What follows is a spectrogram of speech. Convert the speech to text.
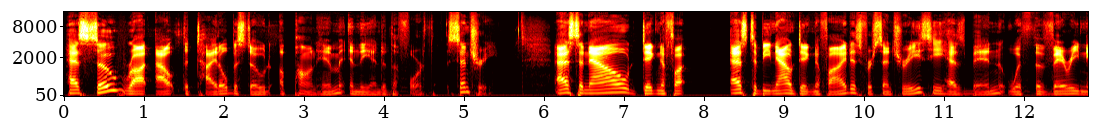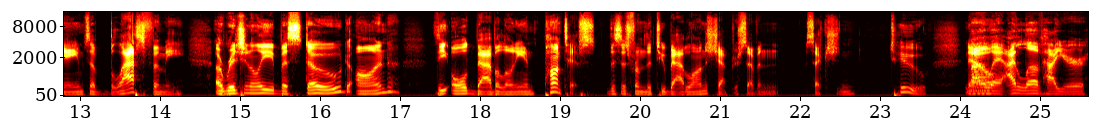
has so wrought out the title bestowed upon him in the end of the fourth century as to now dignify as to be now dignified as for centuries he has been with the very names of blasphemy originally bestowed on the old babylonian pontiffs this is from the two babylons chapter 7 section 2 now By the way, I love how you're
